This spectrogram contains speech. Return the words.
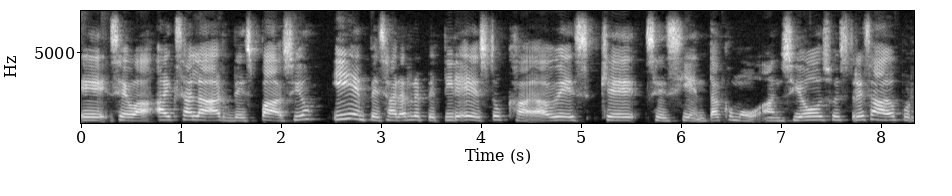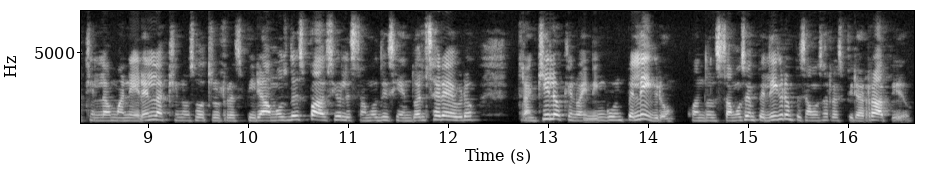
eh, se va a exhalar despacio y empezar a repetir esto cada vez que se sienta como ansioso, estresado, porque en la manera en la que nosotros respiramos despacio le estamos diciendo al cerebro, tranquilo, que no hay ningún peligro. Cuando estamos en peligro empezamos a respirar rápido.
